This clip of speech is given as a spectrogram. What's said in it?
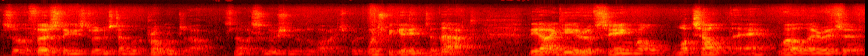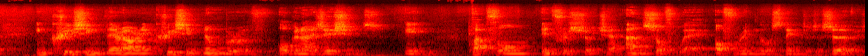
So the first thing is to understand what the problems are. It's not a solution otherwise. But once we get into that, the idea of saying, well, what's out there? Well, there is a increasing. There are an increasing number of organisations in platform, infrastructure, and software offering those things as a service.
